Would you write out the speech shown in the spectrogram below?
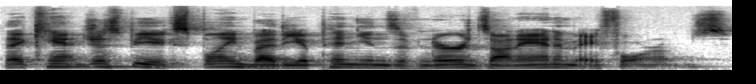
that can't just be explained by the opinions of nerds on anime forums.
